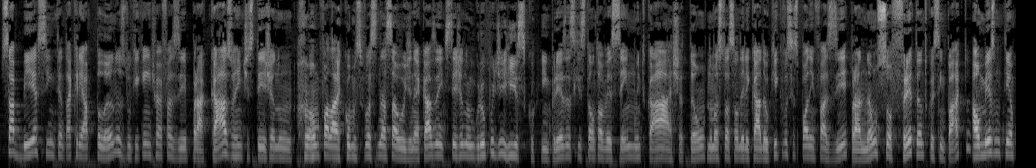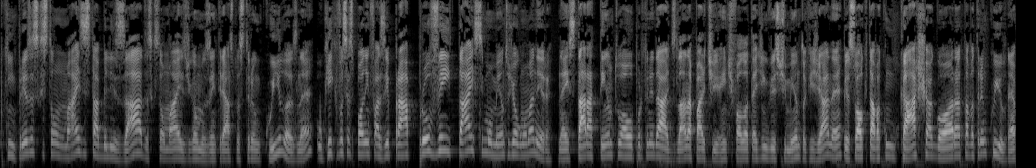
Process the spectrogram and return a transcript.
saber, assim, tentar criar planos do que, que a gente vai fazer para caso a gente esteja num. Vamos falar como se fosse na saúde, né? Caso a gente esteja num grupo de risco, empresas que estão talvez sem muito caixa, estão numa situação delicada, o que, que vocês podem fazer para não sofrer tanto com esse impacto? Ao mesmo tempo que empresas que estão mais estabilizadas, que estão mais, digamos, entre aspas, tranquilas, né? O que, que vocês podem fazer para aproveitar esse momento de alguma maneira, né? Estar atento a oportunidades. Lá na parte, a gente falou até de investimento aqui já, né? O pessoal que tava com caixa agora tava tranquilo, né?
